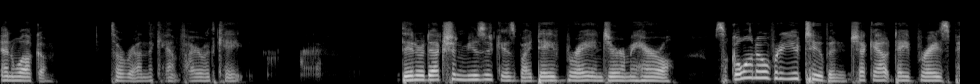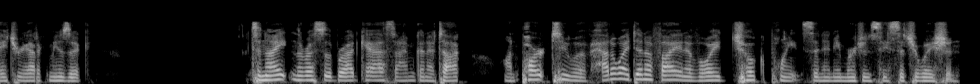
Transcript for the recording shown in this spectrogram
and welcome to Around the Campfire with Kate. The introduction music is by Dave Bray and Jeremy Harrell. So go on over to YouTube and check out Dave Bray's patriotic music. Tonight and the rest of the broadcast, I'm going to talk on part two of how to identify and avoid choke points in an emergency situation.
